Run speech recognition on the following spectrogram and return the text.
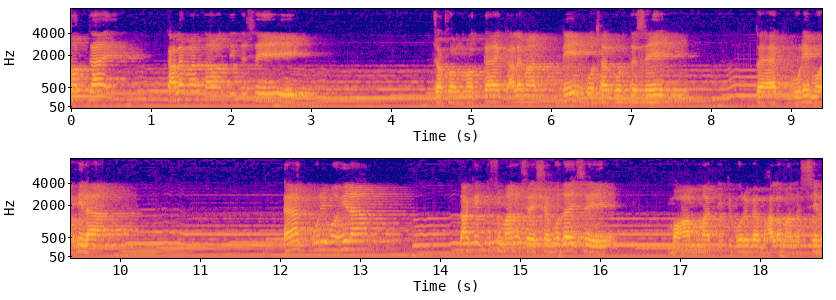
মক্কায় কালেমার দাওয়াত দিতেছে, যখন মক্কায় কালেমার দিন প্রচার করতেছে, তো এক বুড়ি মহিলা, এক বুড়ি মহিলা তাকে কিছু মানুষ এসে বুঝাইছে, মোহাম্মদ ইতিপূর্বে ভালো মানুষ ছিল,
